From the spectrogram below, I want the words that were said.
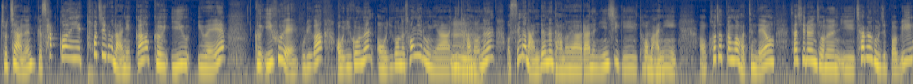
좋지 않은 그 사건이 터지고 나니까 그 이외에 그 이후에 우리가 어 이거는 어 이거는 성희롱이야. 이 음. 단어는 어, 쓰면 안 되는 단어야라는 인식이 더 음. 많이 어, 커졌던 것 같은데요. 사실은 저는 이 차별금지법이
